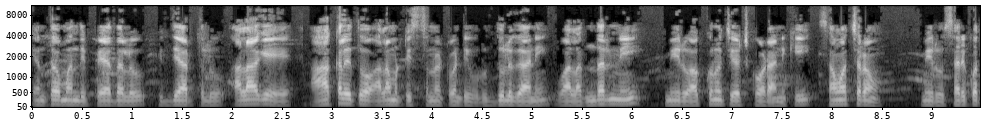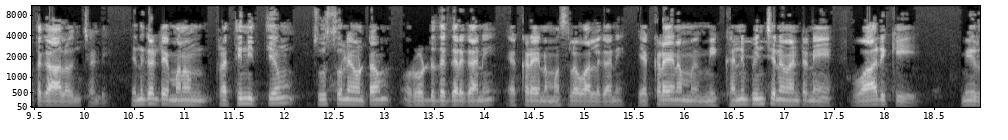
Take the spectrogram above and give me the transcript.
ఎంతో మంది పేదలు విద్యార్థులు అలాగే ఆకలితో అలమటిస్తున్నటువంటి వృద్ధులు గాని వాళ్ళందరినీ మీరు హక్కును చేర్చుకోవడానికి సంవత్సరం మీరు సరికొత్తగా ఆలోచించండి. ఎందుకంటే మనం ప్రతినిత్యం చూస్తూనే ఉంటాం. రోడ్డు దగ్గర కానీ ఎక్కడైనా ముసలి వాళ్ళు కానీ ఎక్కడైనా మీకు కనిపించిన వెంటనే వారికి మీరు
